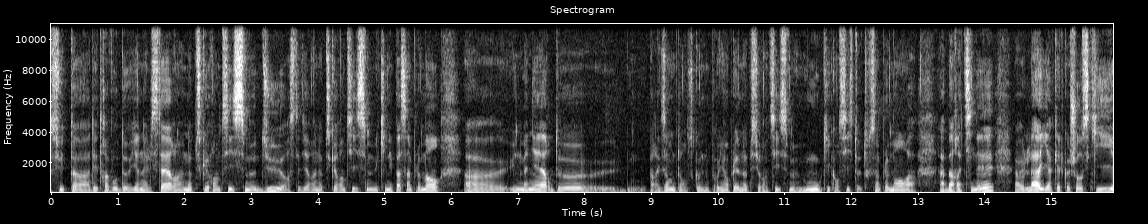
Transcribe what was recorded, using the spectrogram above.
suite à des travaux de Jan Elster, un obscurantisme dur, c'est-à-dire un obscurantisme qui n'est pas simplement euh, une manière de, euh, par exemple, dans ce que nous pourrions appeler un obscurantisme mou, qui consiste tout simplement à, baratiner. Euh, là, il y a quelque chose qui,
